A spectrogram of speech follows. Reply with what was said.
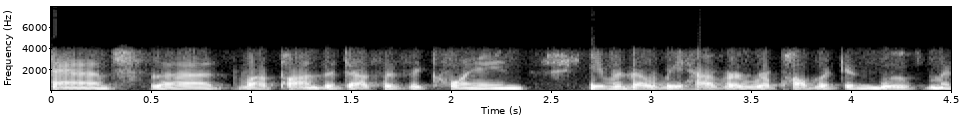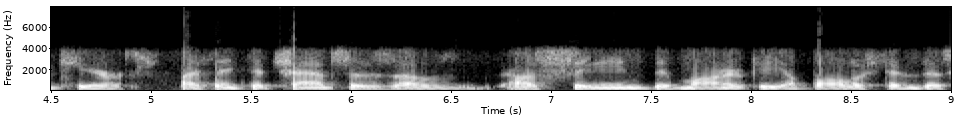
chance that upon the death of the Queen, even though we have a Republican movement here, I think the chances of us seeing the monarchy abolished in this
